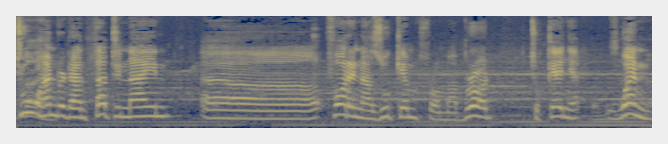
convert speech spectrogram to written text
239 uh, foreigners who came from abroad to Kenya when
